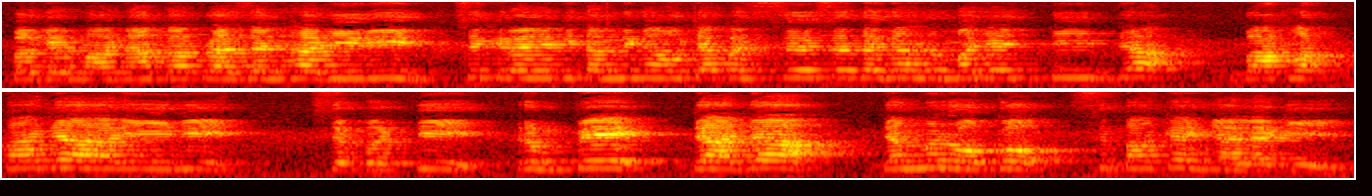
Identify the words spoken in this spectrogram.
bagaimanakah perasaan hadirin sekiranya kita mendengar ucapan sesetengah remaja yang tidak berakhlak pada hari ini? Seperti rempik, dada dan merokok sebagainya lagi.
